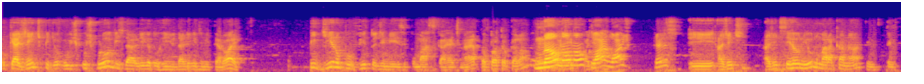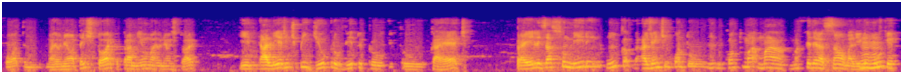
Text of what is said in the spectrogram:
o que a gente pediu, os, os clubes da Liga do Rio e da Liga de Niterói pediram para o Vitor Diniz e para o Márcio Carretti na época, eu estou atropelando? Não, não, não, ir. claro, lógico. É isso? E a gente, a gente se reuniu no Maracanã, tem, tem foto, uma reunião até histórica, para mim uma reunião histórica. E ali a gente pediu para o Vitor e para o Carrete para eles assumirem um, a gente enquanto, enquanto uma, uma, uma federação, uma liga, Uhum. porque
